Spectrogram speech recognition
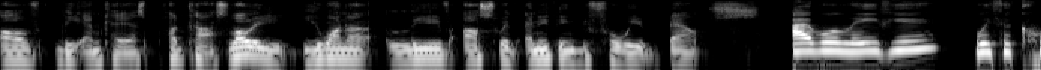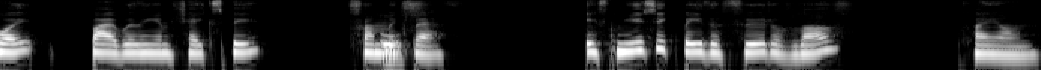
of the MKS Podcast. Lolli, you want to leave us with anything before we bounce? I will leave you with a quote by William Shakespeare from Oof. Macbeth. If music be the food of love, play on.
